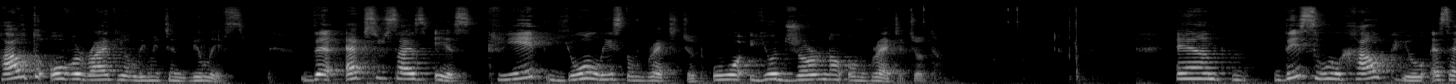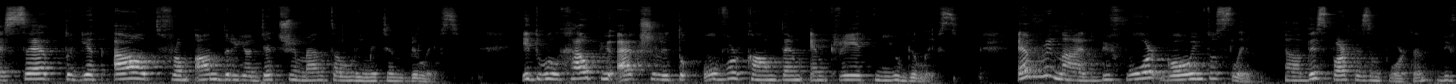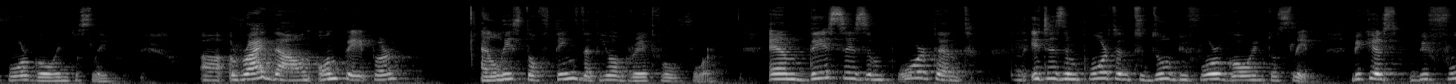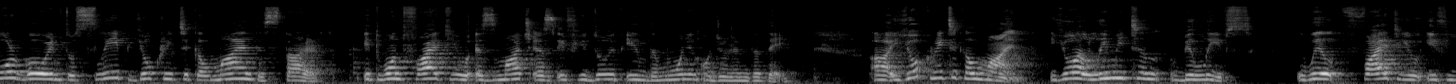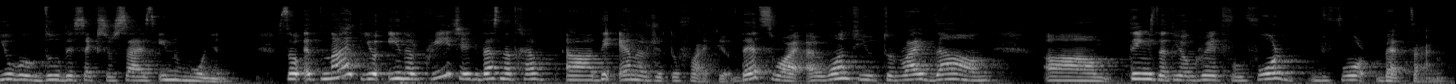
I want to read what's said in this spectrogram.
how to override your limiting beliefs. The exercise is create your list of gratitude or your journal of gratitude. And this will help you, as I said, to get out from under your detrimental limiting beliefs. It will help you actually to overcome them and create new beliefs. Every night before going to sleep, uh, this part is important, before going to sleep, uh, write down on paper a list of things that you are grateful for. And this is important. It is important to do before going to sleep because before going to sleep, your critical mind is tired. It won't fight you as much as if you do it in the morning or during the day. Uh, your critical mind, your limiting beliefs will fight you if you will do this exercise in the morning. So at night, your inner critic does not have uh, the energy to fight you. That's why I want you to write down um, things that you're grateful for before bedtime.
